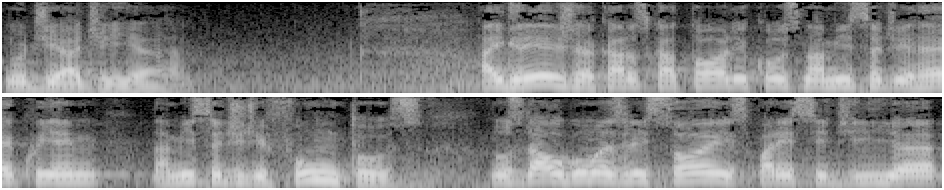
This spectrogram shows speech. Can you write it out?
no dia a dia. A igreja, caros católicos, na missa de Requiem, na missa de defuntos, nos dá algumas lições para esse dia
